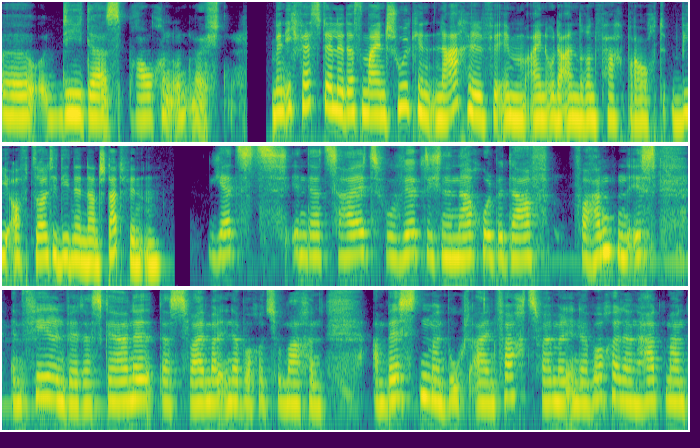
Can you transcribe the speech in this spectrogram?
Äh, die das brauchen und möchten. Wenn ich feststelle, dass mein Schulkind Nachhilfe im ein oder anderen Fach braucht, wie oft sollte die denn dann stattfinden? Jetzt in der Zeit, wo wirklich ein Nachholbedarf vorhanden ist, empfehlen wir das gerne, das zweimal in der Woche zu machen. Am besten, man bucht einfach zweimal in der Woche, dann hat man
